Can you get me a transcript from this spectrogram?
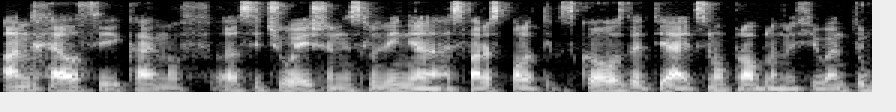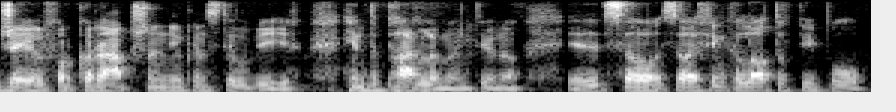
unhealthy kind of uh, situation in Slovenia as far as politics goes that yeah it's no problem. If you went to jail for corruption you can still be in the parliament you know. Uh, so so I think a lot of people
